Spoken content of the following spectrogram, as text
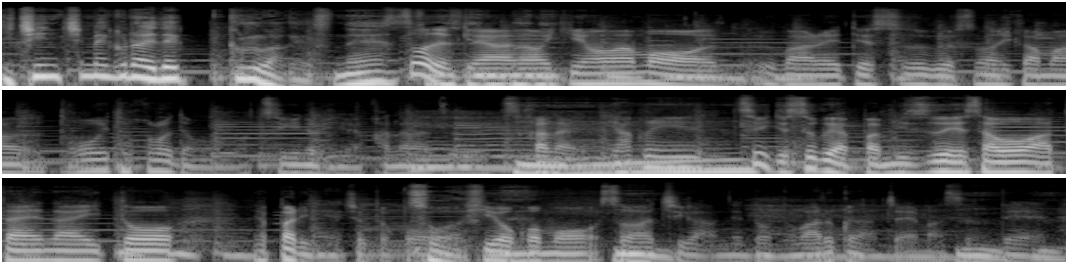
1, 日目ぐらいで来るわけですね。そうですね、あの基本はもう生まれてすぐその日か、まあ、遠いところでも次の日には必ずつかない、うん。逆についてすぐやっぱ水餌を与えないと、やっぱりね、ちょっとこう、ひよこも育ちがね、どんどん悪くなっちゃいますんで、うん。うん。うん。ま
